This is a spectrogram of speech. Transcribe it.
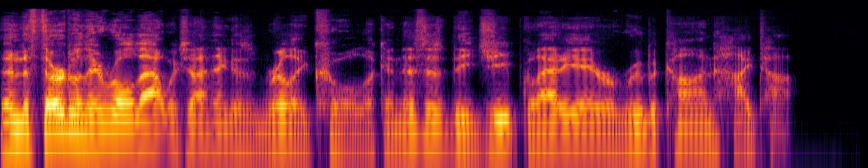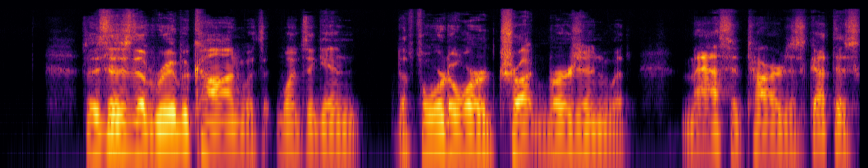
Then the third one they rolled out, which I think is really cool looking. This is the Jeep Gladiator Rubicon High Top. So this is the Rubicon with once again the four door truck version with massive tires. It's got this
